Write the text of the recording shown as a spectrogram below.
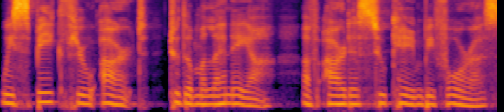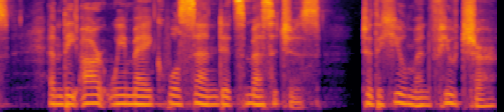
We speak through art to the millennia of artists who came before us, and the art we make will send its messages to the human future.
